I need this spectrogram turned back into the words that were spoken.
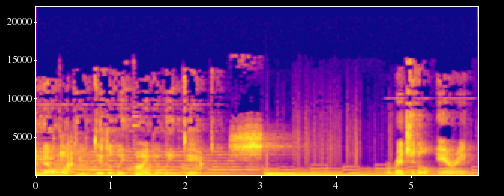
I know what you diddly idly did. Original airing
